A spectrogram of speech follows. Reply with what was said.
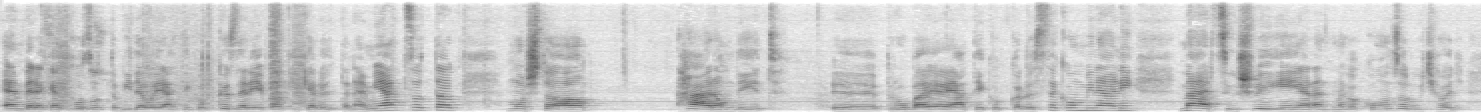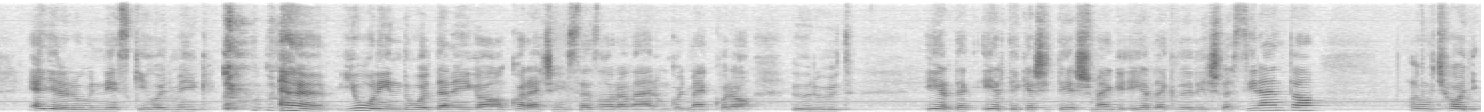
embereket hozott a videójátékok közelébe, akik előtte nem játszottak. Most a 3D-t próbálja a játékokkal összekombinálni. Március végén jelent meg a konzol, úgyhogy egyelőre úgy néz ki, hogy még jól indult, de még a karácsonyi szezonra várunk, hogy mekkora őrült érdek, értékesítés meg érdeklődés lesz iránta. Úgyhogy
